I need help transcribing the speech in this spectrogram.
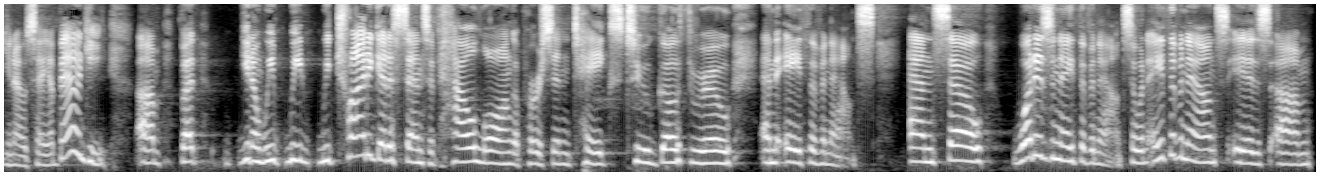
you know, say a baggie. Um, but you know, we we we try to get a sense of how long a person takes to go through an eighth of an ounce. And so, what is an eighth of an ounce? So, an eighth of an ounce is um,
